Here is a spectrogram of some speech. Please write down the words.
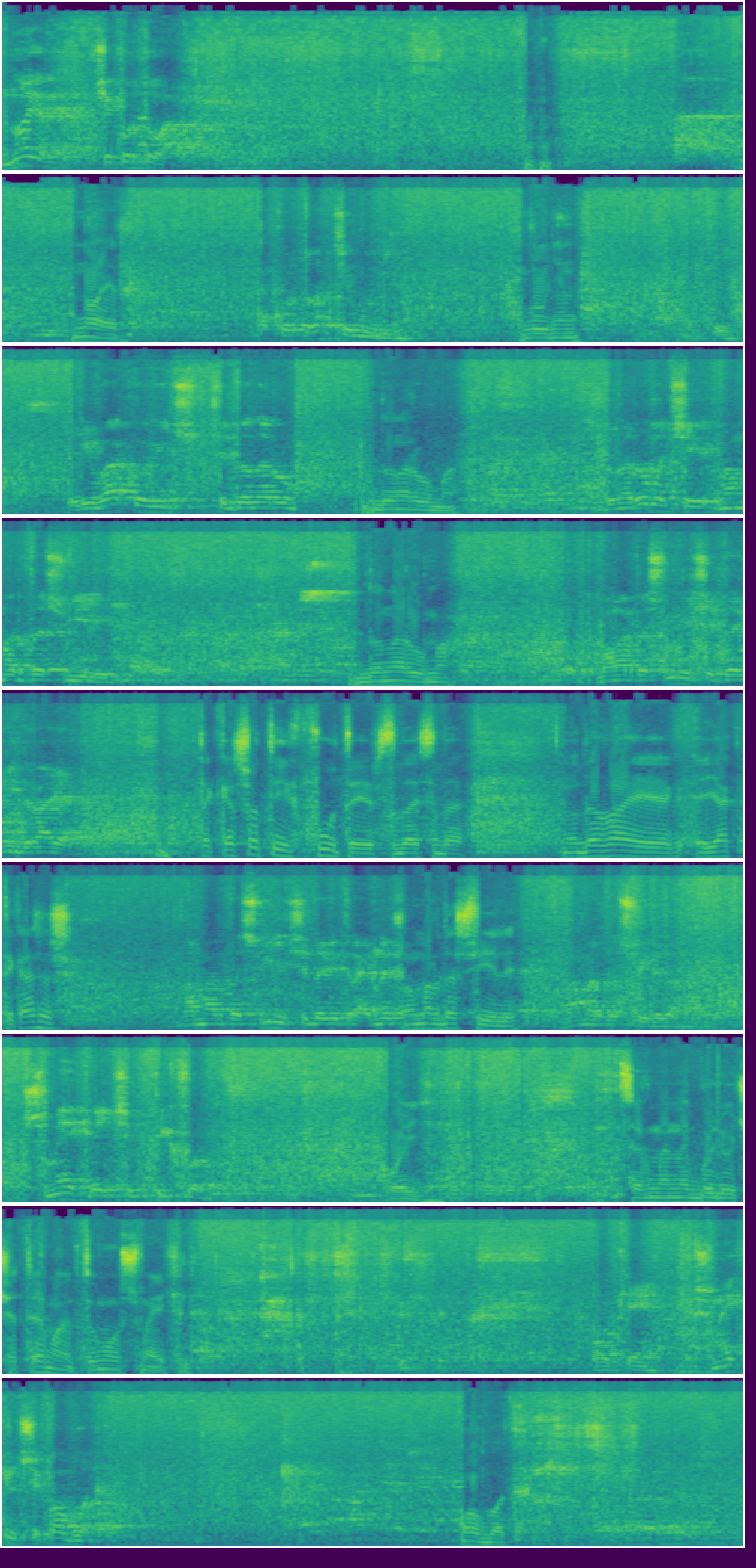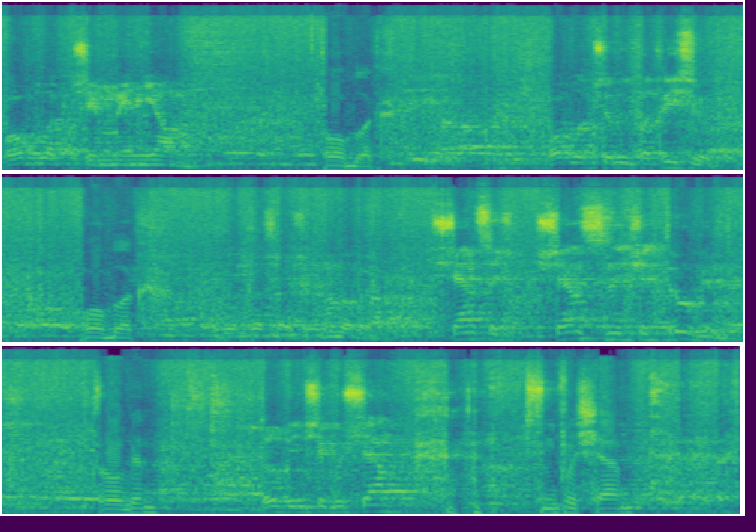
Нойер чи Куртуа? Нойер. А Куртуа чи Лунін? Лунін. Окей. Лівакович чи Донарум? Донарума. Донарума чи Мамардашвілі? Донарума. Добре. Мамардашвілі чи Давід Рая? Так а що ти їх путаєш сюди-сюди? Ну давай, як ти кажеш? Мамардашвілі чи Давід Рая? Ну, якщо Мамардашвілі. Мамардашвілі, так. Шмекель чи Пікфорд? Ой. Це в мене болюча тема, тому шмейхель. Окей. Шмекель чи Облак? Облак. Облак чи Меньян? Облак. Облак чи Руй Патрісію? Облак. Ну добре. Щенсни чи Трубін? Трубін. Трубін чи Бущан? Бущан.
